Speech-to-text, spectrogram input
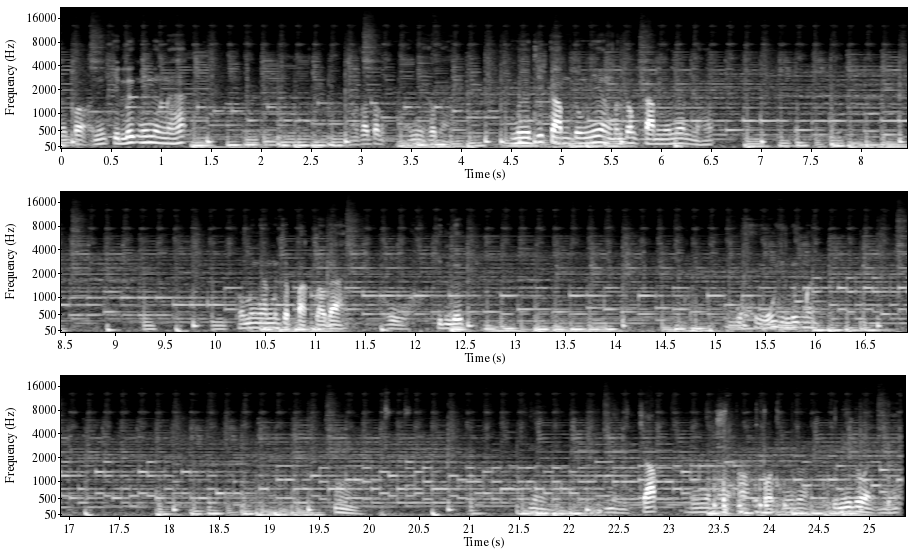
แล้วก็อันนี้กินลึกนิดนึงนะฮะ แล้วก็ต้องอันนี้เข้าไปมือที่กำตรงเงี้ยงมันต้องกำแน่นๆนะฮะเพราะไม่งั้นมันจะปักเราได้โอ้กินลึกโอ้โหกินลึกมันอืมหนึ่งหนึ่งจับนี่ยังไม่เอาตัวนี้ด้วยตัวนี้ด้วยนะ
